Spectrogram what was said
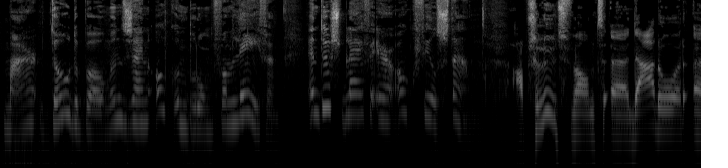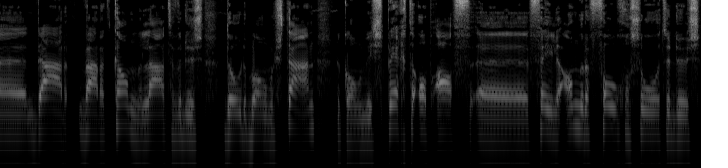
Maar dode bomen zijn ook een bron van leven. En dus blijven er ook veel staan. Absoluut, want uh, daardoor, uh, daar waar het kan, laten we dus dode bomen staan. Er komen weer spechten op af, uh, vele andere vogelsoorten. Dus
